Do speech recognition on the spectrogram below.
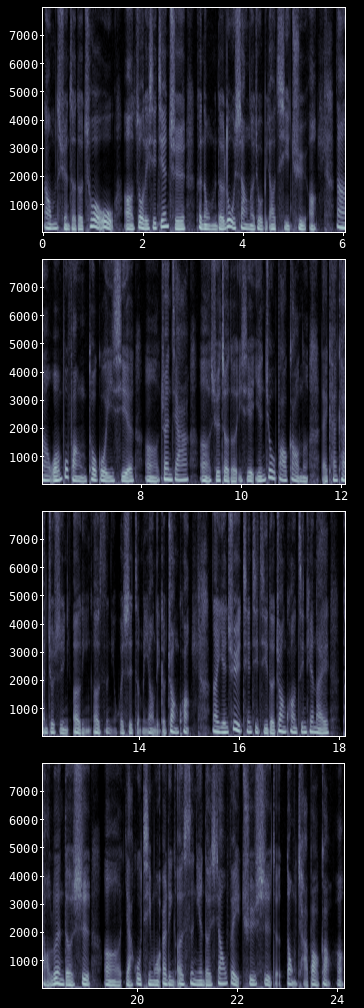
那我们选择的错误，呃，做了一些坚持，可能我们的路上呢就会比较崎岖啊。那我们不妨透过一些呃专家呃学者的一些研究报告呢，来看看就是你二零二四年会是怎么样的一个状况。那延续前几集的状况，今天来讨论的是呃雅虎奇摩二零二四年的消费趋势的洞察报告啊。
